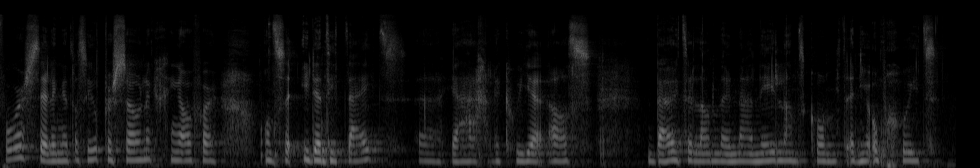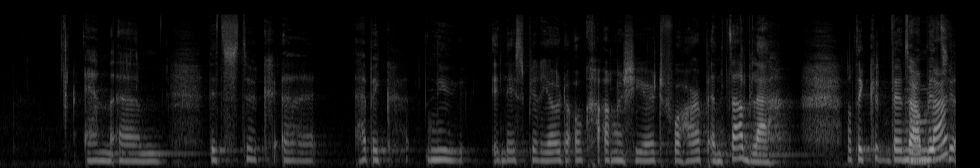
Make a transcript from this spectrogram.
voorstelling. Het was heel persoonlijk. Het ging over onze identiteit. Uh, ja, eigenlijk hoe je als buitenlander naar Nederland komt en hier opgroeit. En um, dit stuk uh, heb ik nu in deze periode ook gearrangeerd voor harp en tabla. Want ik ben, momenteel,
